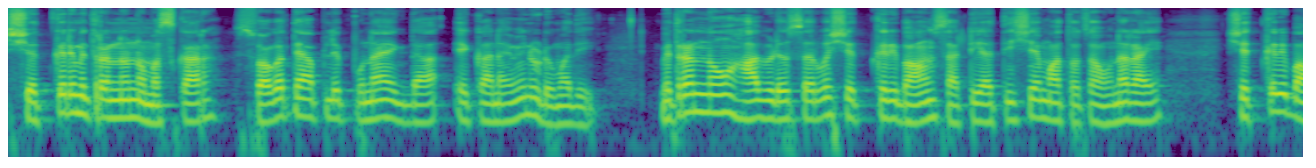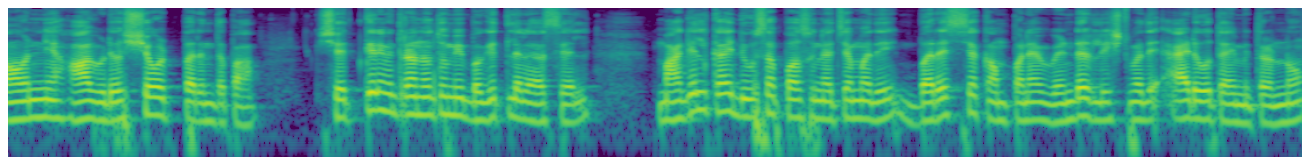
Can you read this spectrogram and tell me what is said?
शेतकरी मित्रांनो नमस्कार. स्वागत आहे आपले पुन्हा एकदा एका नवीन व्हिडिओमध्ये. मित्रांनो हा व्हिडिओ सर्व शेतकरी भावांसाठी अतिशय महत्त्वाचा होणार आहे. शेतकरी भावांनी हा व्हिडिओ शेवटपर्यंत पहा. शेतकरी मित्रांनो तुम्ही बघितलेलं असेल मागील काही दिवसापासून याच्यामध्ये बऱ्याचशा कंपन्या वेंडर लिस्टमध्ये ॲड होत आहे मित्रांनो.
